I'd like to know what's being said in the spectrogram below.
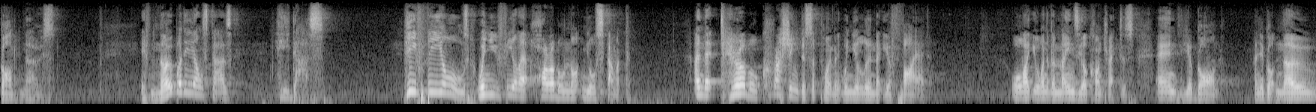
God knows. If nobody else does, He does. He feels when you feel that horrible knot in your stomach. And that terrible, crushing disappointment when you learn that you're fired. Or like you're one of the Mainzeal contractors and you're gone. And you've got no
